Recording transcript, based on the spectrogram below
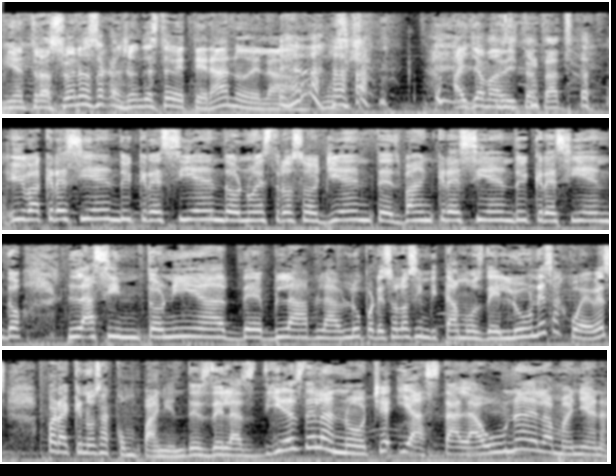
mientras suena esa canción de este veterano de la música, hay llamadita, Tata. Y va creciendo y creciendo, nuestros oyentes van creciendo y creciendo la sintonía de Bla Bla Blue. Por eso los invitamos de lunes a jueves para que nos acompañen desde las 10 de la noche y hasta la 1 de la mañana.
